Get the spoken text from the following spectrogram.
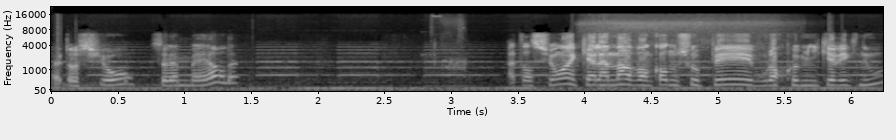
Attention, c'est la merde Attention, un calamar va encore nous choper et vouloir communiquer avec nous.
